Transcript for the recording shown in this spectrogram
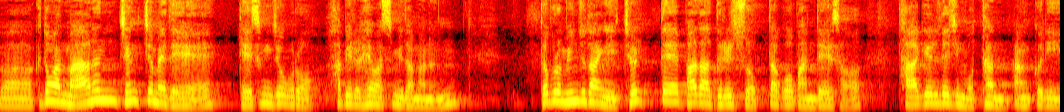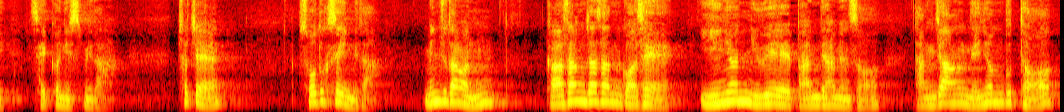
어, 그동안 많은 쟁점에 대해 대승적으로 합의를 해왔습니다마는 더불어민주당이 절대 받아들일 수 없다고 반대해서 타결되지 못한 안건이 세 건이 있습니다. 첫째, 소득세입니다. 민주당은 가상자산 과세 2년 유예에 반대하면서 당장 내년부터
